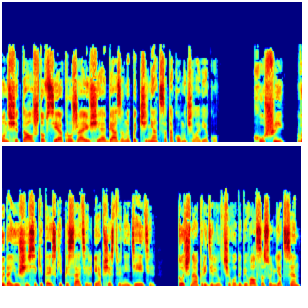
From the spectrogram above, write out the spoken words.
Он считал, что все окружающие обязаны подчиняться такому человеку. Хуши, выдающийся китайский писатель и общественный деятель, точно определил, чего добивался Сунь Яцен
